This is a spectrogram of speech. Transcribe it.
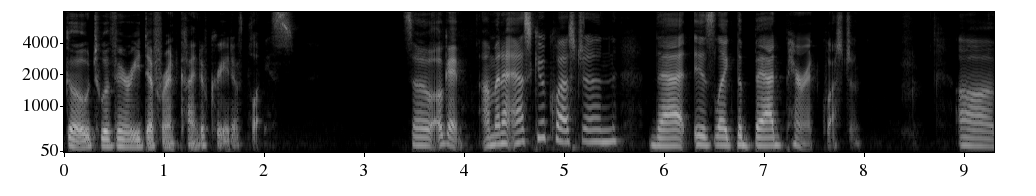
go to a very different kind of creative place? So, okay, I'm going to ask you a question that is like the bad parent question. Um,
